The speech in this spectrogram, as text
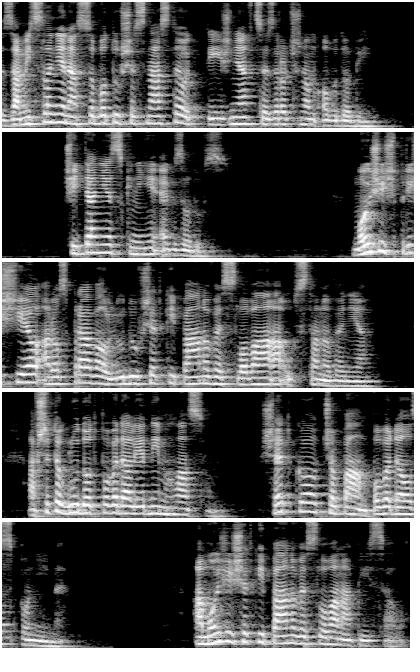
Zamyslenie na sobotu 16. týždňa v cezročnom období. Čítanie z knihy Exodus. Mojžiš prišiel a rozprával ľudu všetky pánové slová a ustanovenia. A všetok ľud odpovedal jedným hlasom. Všetko, čo pán povedal, splníme. A Mojžiš všetky pánové slova napísal.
